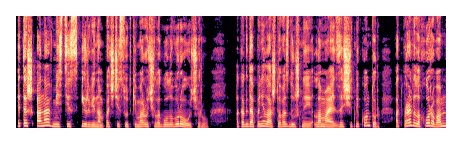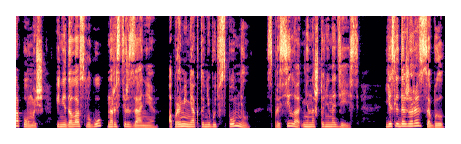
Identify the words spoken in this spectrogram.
Это ж она вместе с Ирвином почти сутки морочила голову Роучеру. А когда поняла, что воздушный ломает защитный контур, отправила Хора вам на помощь и не дала слугу на растерзание. «А про меня кто-нибудь вспомнил?» – спросила, ни на что не надеясь. «Если даже Рез забыл,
